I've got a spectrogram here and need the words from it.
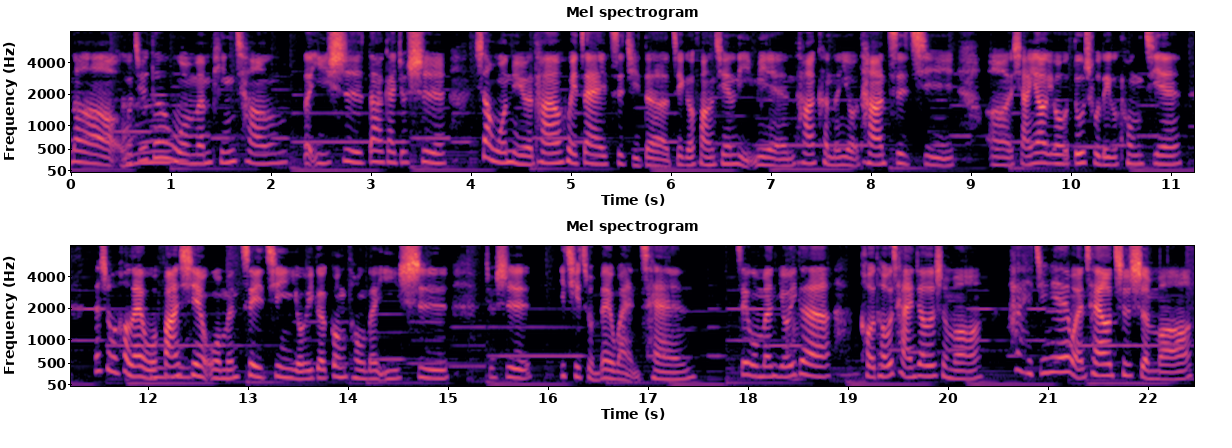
那我觉得我们平常的仪式大概就是，像我女儿，她会在自己的这个房间里面，她可能有她自己呃想要有独处的一个空间。但是我后来我发现，我们最近有一个共同的仪式，就是一起准备晚餐。所以我们有一个口头禅叫做什么？嗨，今天晚餐要吃什么？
